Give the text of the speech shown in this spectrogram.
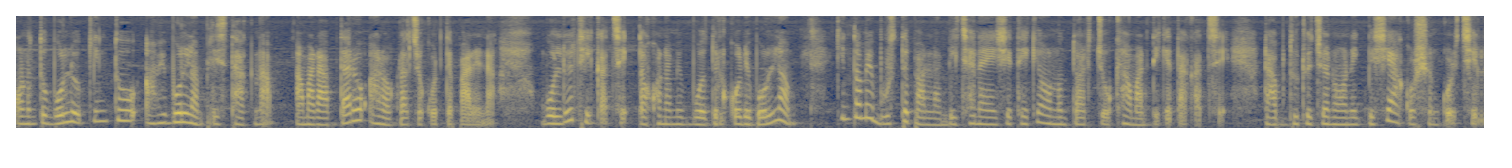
অনন্ত বলল, কিন্তু আমি বললাম, প্লিজ থাক না। আমার আবদারও আর অগ্রাহ্য করতে পারে না। বলল, ঠিক আছে। তখন আমি বদল করে বললাম, কিন্তু আমি বুঝতে পারলাম, বিছানায় এসে থেকে অনন্ত আর চোখে আমার দিকে তাকাচ্ছে। ডাব দুটোর জন্য অনেক বেশি আকর্ষণ করছিল।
